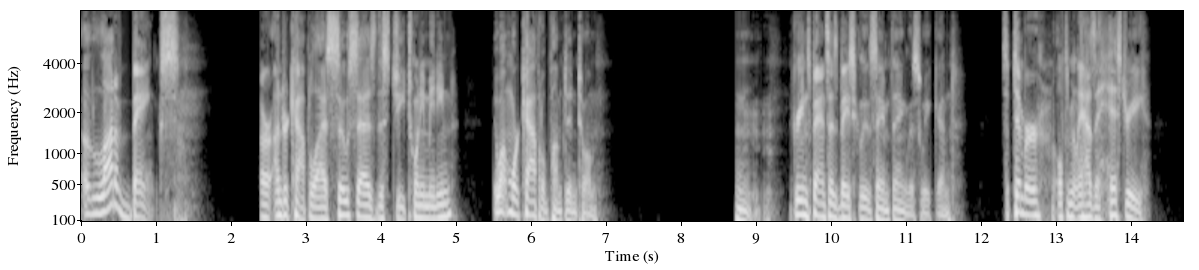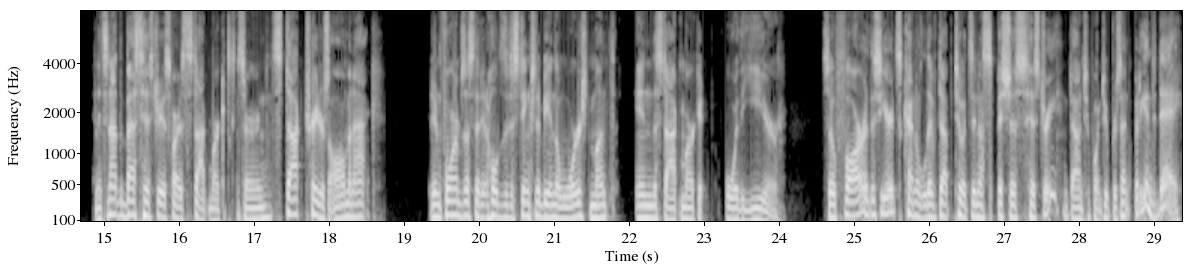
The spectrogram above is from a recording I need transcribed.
a lot of banks are undercapitalized. So says this G20 meeting. They want more capital pumped into them. Hmm. Greenspan says basically the same thing this weekend. September ultimately has a history and it's not the best history as far as the stock market's concerned. Stock Traders Almanac. It informs us that it holds the distinction of being the worst month in the stock market for the year. So far this year, it's kind of lived up to its inauspicious history, down 2.2%. But again, today,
